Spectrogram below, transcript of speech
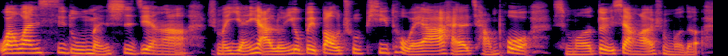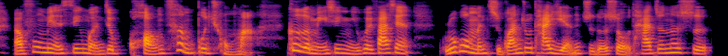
弯弯吸毒门事件啊，什么炎亚纶又被爆出劈腿啊，还要强迫什么对象啊什么的，然后负面新闻就狂蹭不穷嘛。各个明星你会发现，如果我们只关注他颜值的时候，他真的是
